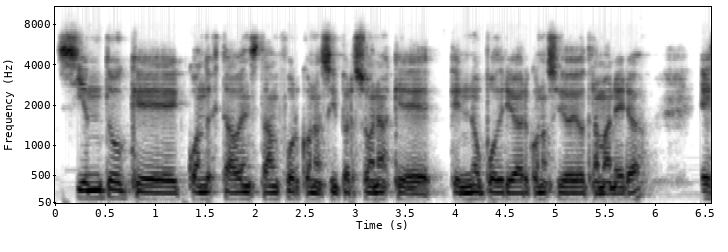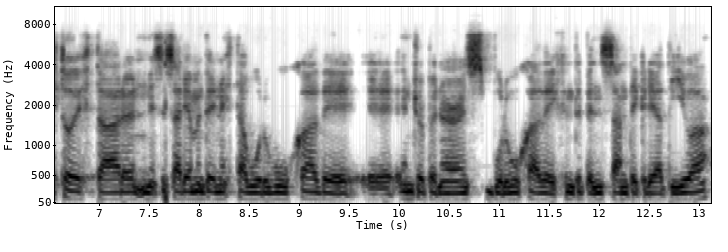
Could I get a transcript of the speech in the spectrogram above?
siento que cuando estaba en Stanford conocí personas que, no podría haber conocido de otra manera. Esto de estar necesariamente en esta burbuja de eh, entrepreneurs, burbuja de gente pensante, creativa,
